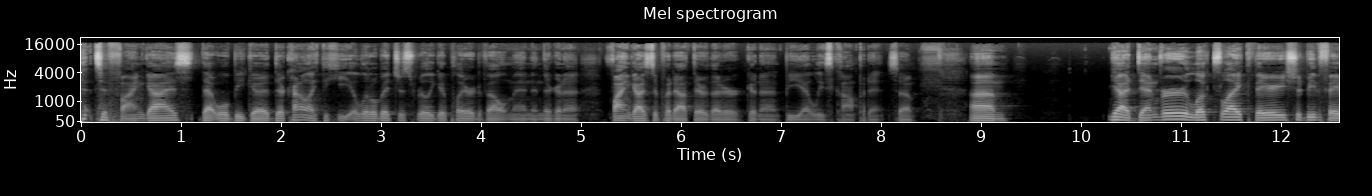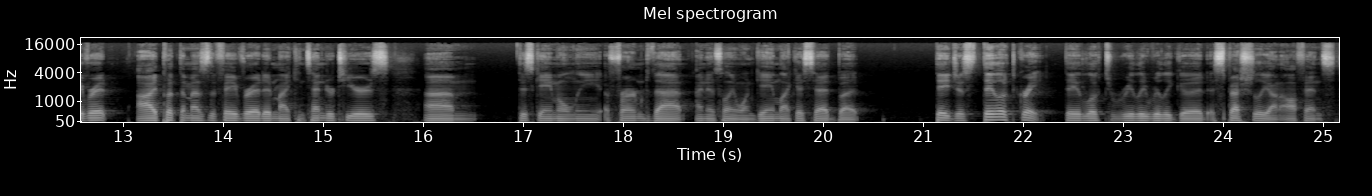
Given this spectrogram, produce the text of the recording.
to find guys that will be good. They're kind of like the Heat a little bit, just really good player development, and they're gonna find guys to put out there that are gonna be at least competent. So, um, yeah, Denver looked like they should be the favorite. I put them as the favorite in my contender tiers. Um, this game only affirmed that. I know it's only one game, like I said, but they just they looked great. They looked really, really good, especially on offense.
